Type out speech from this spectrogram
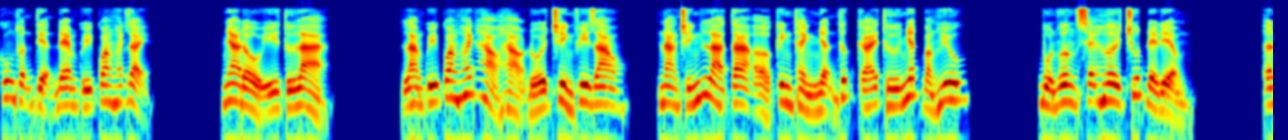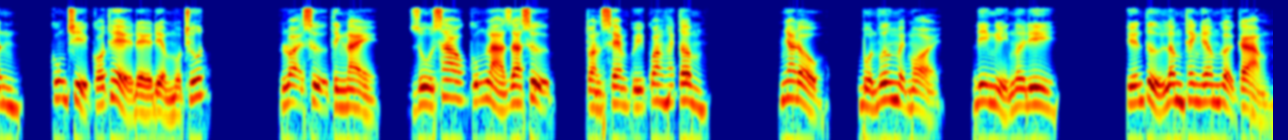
cũng thuận tiện đem quý quang hách dạy. Nha đầu ý tứ là, làm quý quang hách hảo hảo đối trình phi giao, nàng chính là ta ở kinh thành nhận thức cái thứ nhất bằng hưu. Bổn vương sẽ hơi chút đề điểm. Ân, cũng chỉ có thể đề điểm một chút. Loại sự tình này, dù sao cũng là gia sự, toàn xem quý quang hách tâm. Nha đầu, bổn vương mệt mỏi, đi nghỉ ngơi đi. Yến tử lâm thanh âm gợi cảm,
